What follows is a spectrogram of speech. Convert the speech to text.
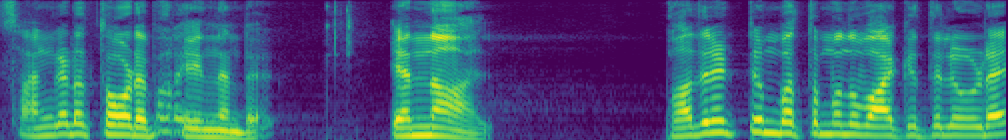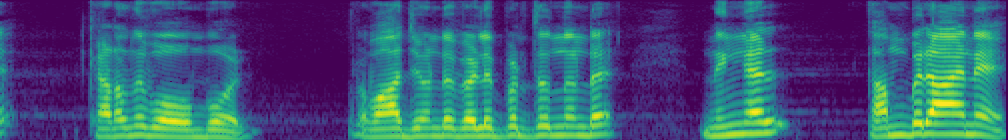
സങ്കടത്തോടെ പറയുന്നുണ്ട്. എന്നാൽ പതിനെട്ടും പത്തൊമ്പതും വാക്യത്തിലൂടെ കടന്നു പോകുമ്പോൾ പ്രവാചകന്റെ വെളിപ്പെടുത്തുന്നുണ്ട് നിങ്ങൾ തമ്പുരാനെ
